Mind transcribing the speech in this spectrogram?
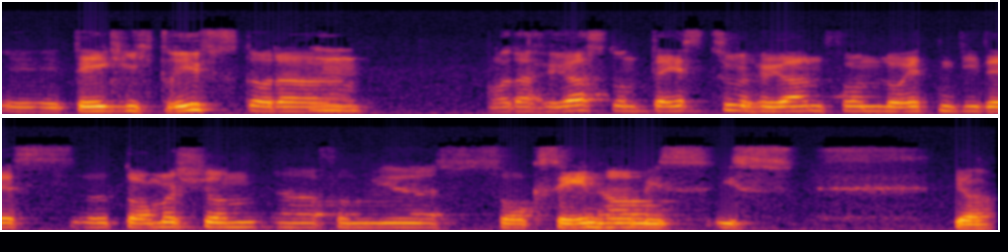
äh, täglich triffst oder, mhm. oder hörst. Und das zu hören von Leuten, die das äh, damals schon äh, von mir so gesehen haben, ist, ist ja,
